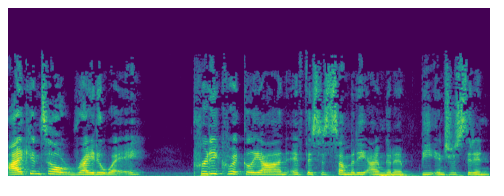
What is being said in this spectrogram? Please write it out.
I can tell right away, pretty quickly on, if this is somebody I'm going to be interested in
